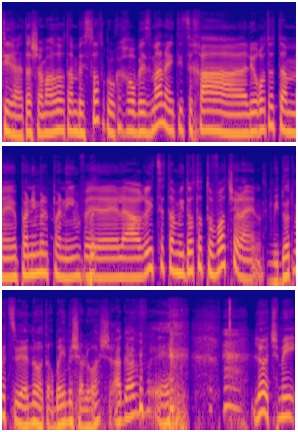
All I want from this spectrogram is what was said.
תראה, אתה שמרת אותם בסוד כל כך הרבה זמן, הייתי צריכה לראות אותם אה, פנים אל פנים ולהעריץ את המידות הטובות שלהן. מידות מצוינות, 43, אגב. אה, לא, תשמעי,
